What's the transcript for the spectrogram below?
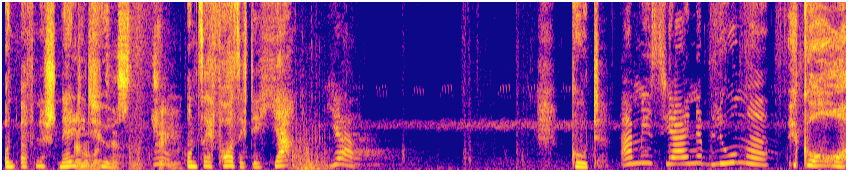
und öffne schnell die Einfach mal Tür. testen. Und sei vorsichtig, ja? Ja, Gut. Amicia, eine Blume. Hugo!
